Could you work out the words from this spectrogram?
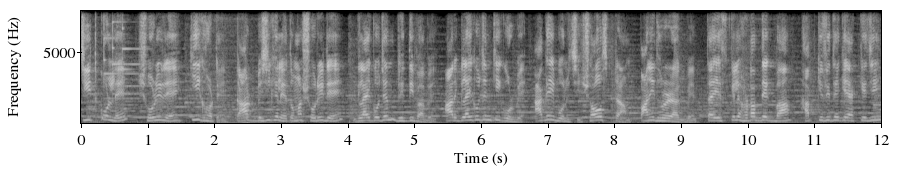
চিট করলে শরীরে কি ঘটে? কার্ব বেশি খেলে তোমার শরীরে গ্লাইকোজেন বৃদ্ধি পাবে। আর গ্লাইকোজেন কি করবে? আগেই বলেছি, সহজ ট্রাম পানি ধরে রাখবে। তাই স্কেলে হঠাৎ দেখবা হাফ কেজি থেকে এক কেজি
